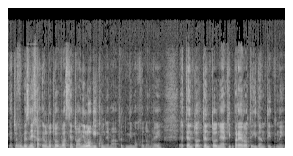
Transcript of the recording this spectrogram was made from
Ja to vôbec nechám, lebo to vlastne to ani logiku nemá, mimochodom, hej? E, tento, tento nejaký prerod identitný.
